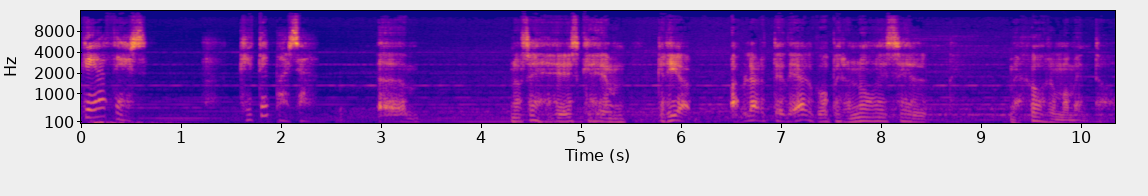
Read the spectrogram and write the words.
¿Qué haces? ¿Qué te pasa? em, no sé, es que em, quería hablarte de algo, pero no es el mejor momento.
